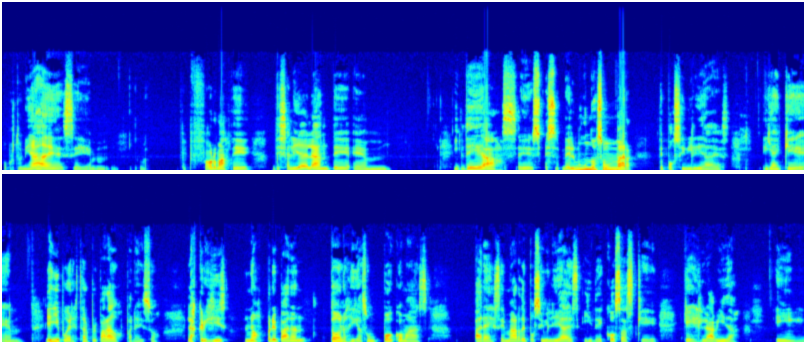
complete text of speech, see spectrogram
oportunidades, em, formas de, salir adelante, em, ideas. el mundo es un mar de posibilidades y hay, que, y hay que poder estar preparados para eso. Las crisis nos preparan todos los días un poco más para ese mar de posibilidades y de cosas que, es la vida. Y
